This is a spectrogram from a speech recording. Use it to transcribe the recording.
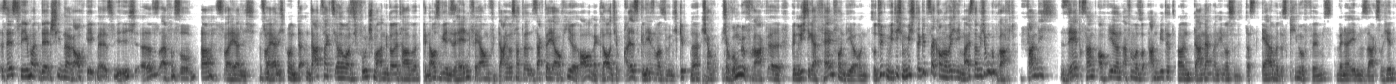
selbst für jemanden, der entschiedener Rauchgegner ist wie ich, äh, das ist einfach so, ah, es war herrlich. Es war herrlich. Und da, und da, zeigt sich auch noch, was ich vorhin schon mal angedeutet habe. Genauso wie er diese Heldenverehrung für Darius hatte, sagt er ja auch hier, oh, McCloud, ich habe alles gelesen, was es über dich gibt, ne? Ich habe ich hab rumgefragt, äh, bin ein richtiger Fan von dir und so Typen wie dich und mich, da gibt's ja kaum noch welche, die meisten haben mich umgebracht. Fand ich sehr interessant, auch wie er dann einfach mal so anbietet. Und da merkt man eben noch so das Erbe des Kinofilms, wenn er eben sagt, so hier,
